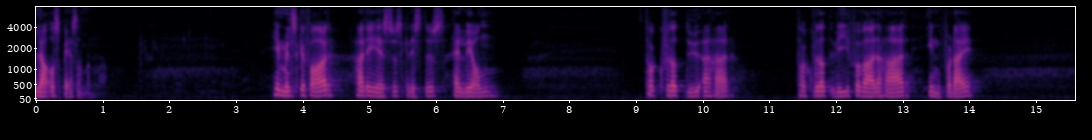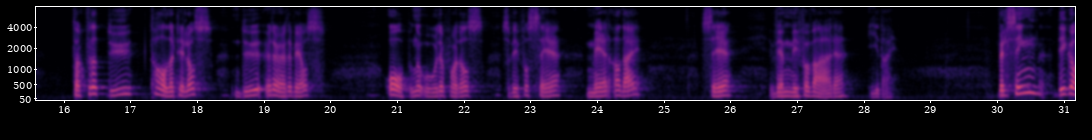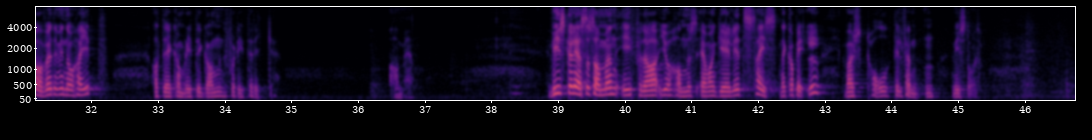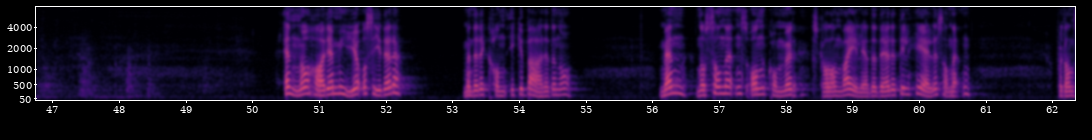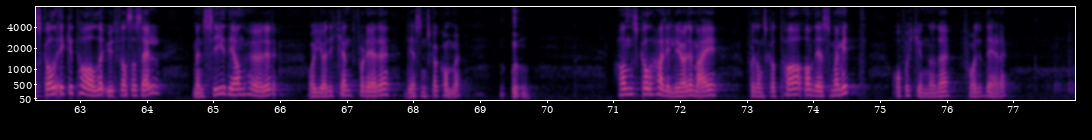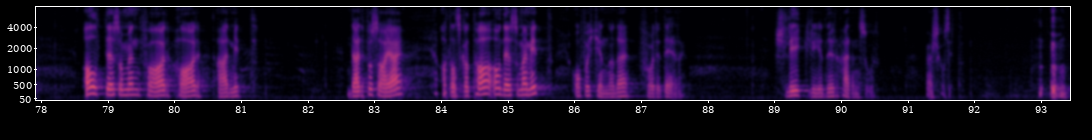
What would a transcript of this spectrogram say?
La oss be sammen. Himmelske Far, Herre Jesus Kristus, Hellige Ånd. Takk for at du er her. Takk for at vi får være her innenfor deg. Takk for at du taler til oss, du rører ved oss. Åpne ordet for oss, så vi får se mer av deg. Se hvem vi får være i deg. Velsign de gaver vi nå har gitt, at det kan bli til gagn for ditt rike. Amen. Vi skal lese sammen fra Johannes evangeliets 16. kapittel, vers 12-15. Vi står. Ennå har jeg mye å si dere, men dere kan ikke bære det nå. Men når sannhetens ånd kommer, skal han veilede dere til hele sannheten. For han skal ikke tale ut fra seg selv, men si det han hører, og gjøre kjent for dere det som skal komme. Han skal herliggjøre meg, for han skal ta av det som er mitt, og forkynne det for dere. Alt det som en far har, er mitt. Derfor sa jeg at han skal ta av det som er mitt, og forkynne det for dere. Slik lyder Herrens ord. Vær så god, sitt.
